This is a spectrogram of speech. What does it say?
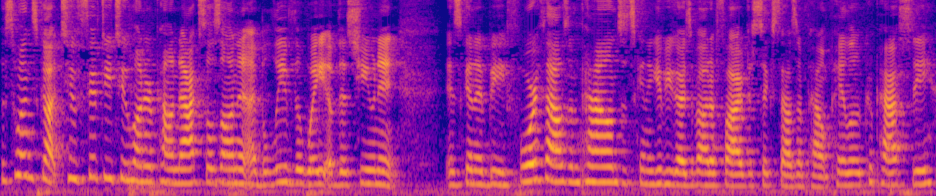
This one's got two 5,200 pound axles on it. I believe the weight of this unit is gonna be 4,000 pounds. It's gonna give you guys about a five to 6,000 pound payload capacity.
